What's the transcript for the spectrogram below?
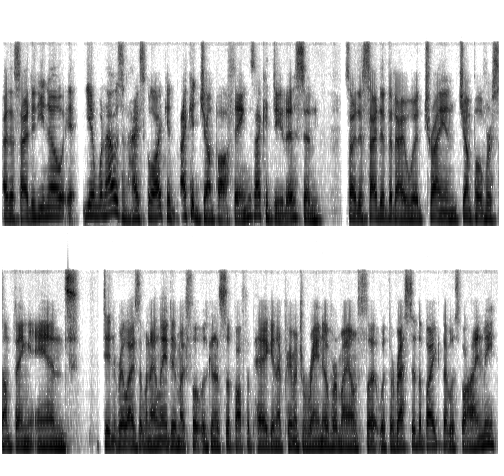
I decided, you know, it, you know, when I was in high school, I could I could jump off things, I could do this, and so I decided that I would try and jump over something and didn't realize that when I landed, my foot was going to slip off the peg, and I pretty much ran over my own foot with the rest of the bike that was behind me,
